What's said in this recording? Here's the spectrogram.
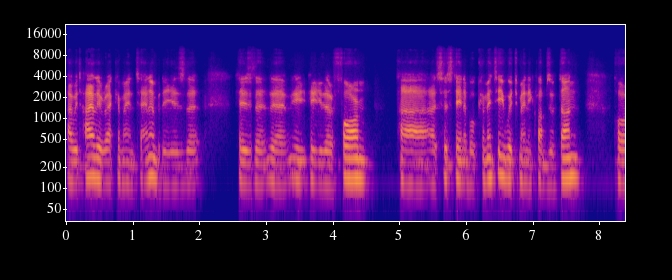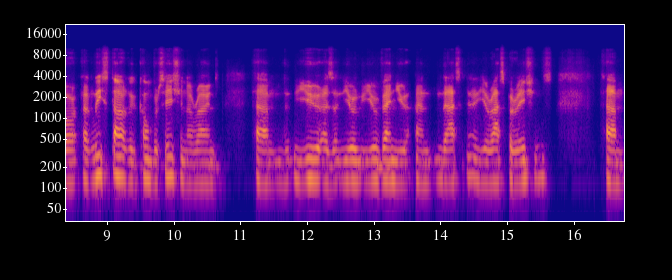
I would highly recommend to anybody is that is that the, either form uh, a sustainable committee, which many clubs have done, or at least start the conversation around um, you as a, your your venue and that your aspirations. Um,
